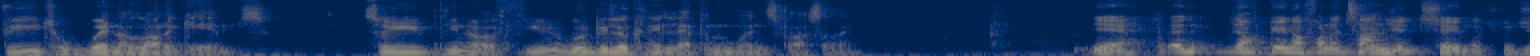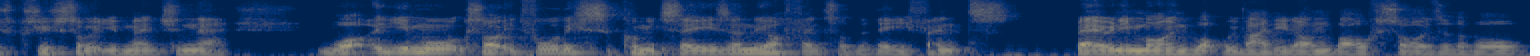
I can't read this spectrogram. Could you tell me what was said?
for you to win a lot of games. So you you know if you would be looking at eleven wins plus, I think. Yeah, and not going off on a tangent too much, but just just something you've mentioned there. What are you more excited for this coming season, the offense or the defense? Bearing in mind what we've added on both sides of the ball.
